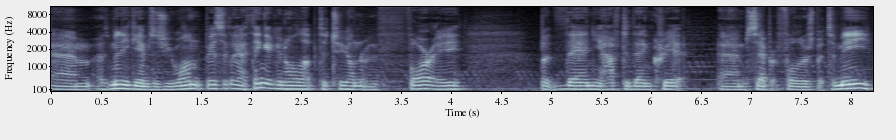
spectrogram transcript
um, as many games as you want. Basically, I think it can hold up to 240, but then you have to then create um, separate folders. But to me,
